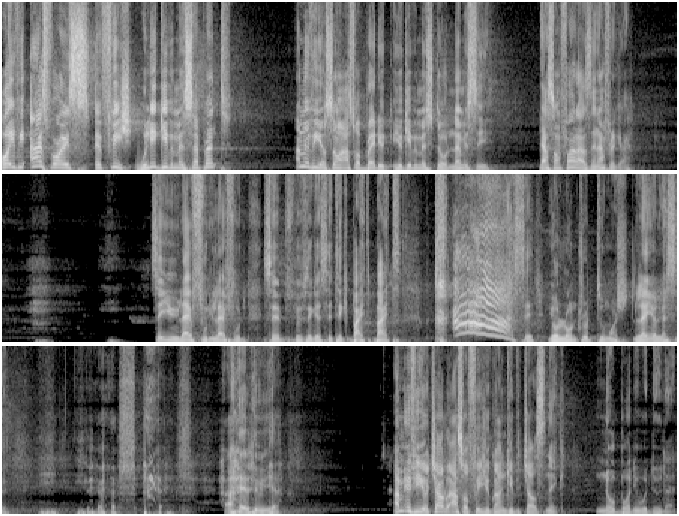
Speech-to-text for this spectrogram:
Or if he asks for a, a fish, will he give him a serpent? How many of you, your son asks for bread, you, you give him a stone? Let me see. There are some fathers in Africa. Say you like food, you like food. Say, say, take bite, bite. Ah! Say you're long through too much. Learn your lesson. Hallelujah. I mean, if your child will ask for fish, you go and give the child snake. Nobody would do that.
